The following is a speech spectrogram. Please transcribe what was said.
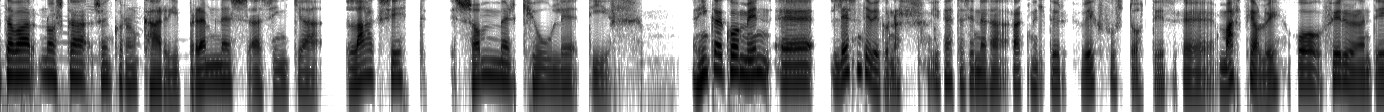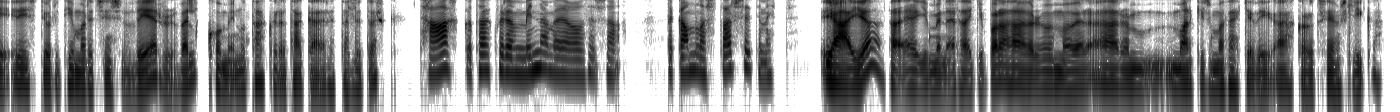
Þetta var norska söngurinn Kari Bremnes að syngja lag sitt Sommerkjúle dýr. En hingaði komin eh, lesandi vikunar. Í þetta sinn er það Ragnhildur Vigfúsdóttir eh, Markþjálfi og fyrirverandi riðstjóri tímaritsins veru velkomin og takk fyrir að taka þér þetta hlutverk. Takk og takk fyrir að minna mig á þessa, þetta gamla starfseti mitt. Já, já, það, ég minna, er það ekki bara það verður um að vera, það er margi sem að þekkja þig akkurat sem slíka.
